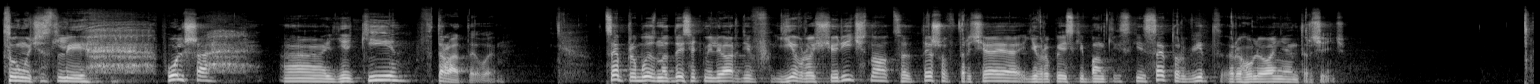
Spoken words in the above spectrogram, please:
в тому числі Польща, е, які втратили. Це приблизно 10 мільярдів євро щорічно. Це те, що втрачає європейський банківський сектор від регулювання інтерченджу. Е,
